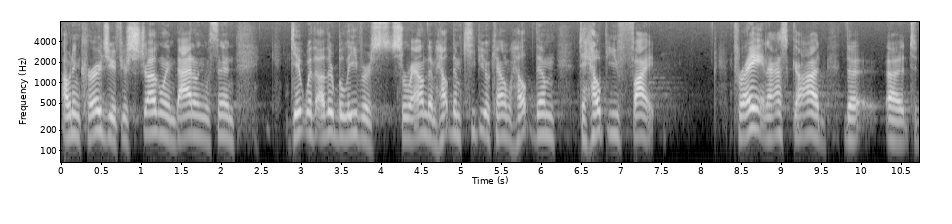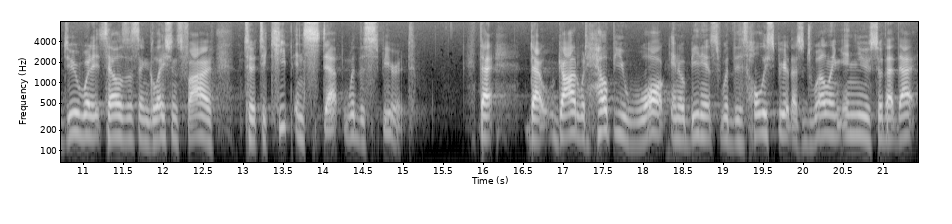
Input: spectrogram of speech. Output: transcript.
I would encourage you, if you're struggling, battling with sin, Get with other believers, surround them, help them keep you accountable, help them to help you fight. Pray and ask God the, uh, to do what it tells us in Galatians 5 to, to keep in step with the Spirit. That, that God would help you walk in obedience with this Holy Spirit that's dwelling in you so that, that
